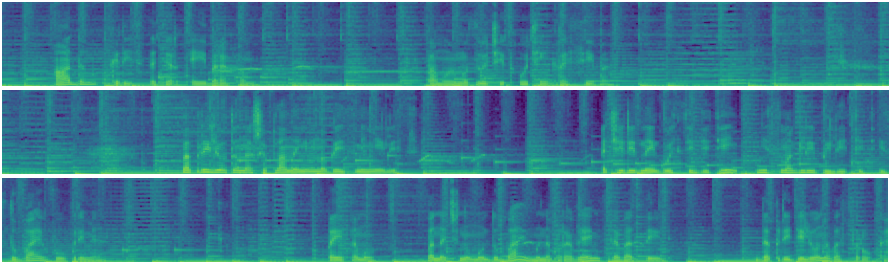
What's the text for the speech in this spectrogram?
– Адам Кристофер Эйбрахам. По-моему, звучит очень красиво. По прилету наши планы немного изменились. Очередные гости детей не смогли вылететь из Дубая вовремя. Поэтому по ночному Дубаю мы направляемся в отель до определенного срока.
